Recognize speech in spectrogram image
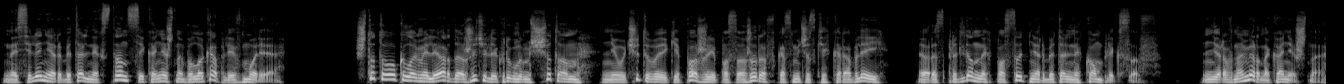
Население орбитальных станций, конечно, было каплей в море. Что-то около миллиарда жителей круглым счетом, не учитывая экипажей и пассажиров космических кораблей, распределенных по сотне орбитальных комплексов. Неравномерно, конечно.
